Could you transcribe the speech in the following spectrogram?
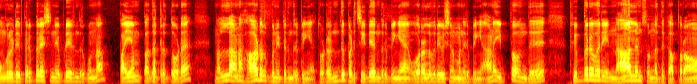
உங்களுடைய ப்ரிப்பரேஷன் எப்படி இருந்திருக்கும்னா பயம் பதற்றத்தோட நல்லா ஆனால் ஹார்ட் ஒர்க் பண்ணிட்டு இருந்திருப்பீங்க. தொடர்ந்து படிச்சுக்கிட்டே இருந்திருப்பீங்க. ஓரளவு ரிவிஷன் பண்ணியிருப்பீங்க ஆனால் இப்போ வந்து பிப்ரவரி நாலுன்னு சொன்னதுக்கப்புறம்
